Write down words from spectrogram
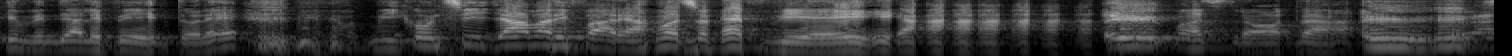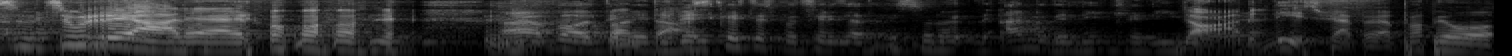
che vendeva le pentole, mi consigliava di fare Amazon FBA. Mastrota, surreale ero. A volte vedi, vedi queste sponsorizzate che sono- hanno dell'incredibile. No, è bellissimo, cioè, proprio...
